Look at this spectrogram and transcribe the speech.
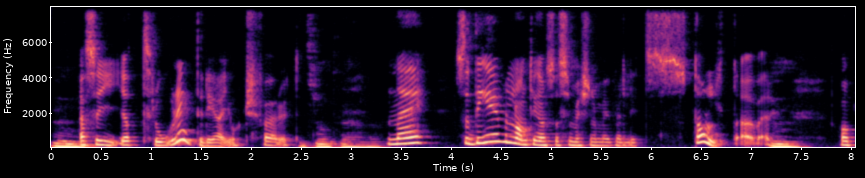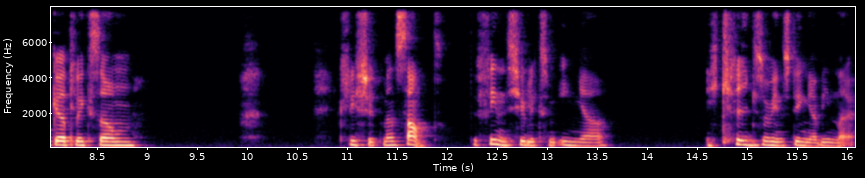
Mm. Alltså jag tror inte det har gjorts förut. Jag tror inte det heller. Nej, så det är väl någonting också som jag känner mig väldigt stolt över. Mm. Och att liksom... Klyschigt men sant. Det finns ju liksom inga... I krig så finns det inga vinnare.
